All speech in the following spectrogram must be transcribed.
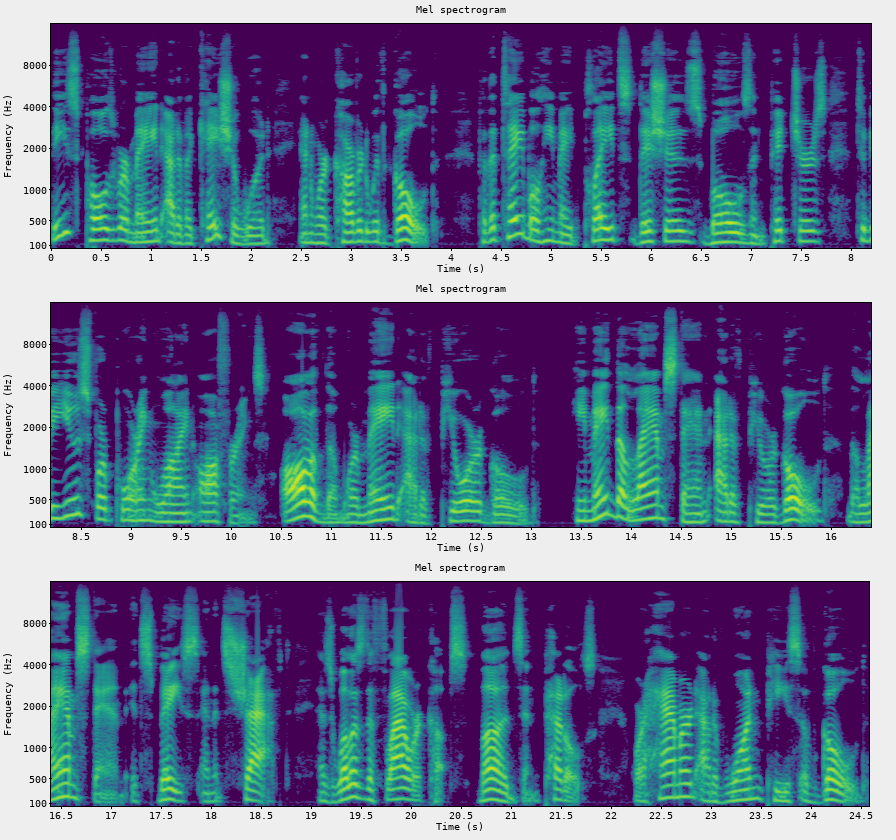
These poles were made out of acacia wood and were covered with gold. For the table he made plates, dishes, bowls, and pitchers to be used for pouring wine offerings. All of them were made out of pure gold. He made the lampstand out of pure gold. The lampstand, its base, and its shaft, as well as the flower cups, buds, and petals, were hammered out of one piece of gold.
